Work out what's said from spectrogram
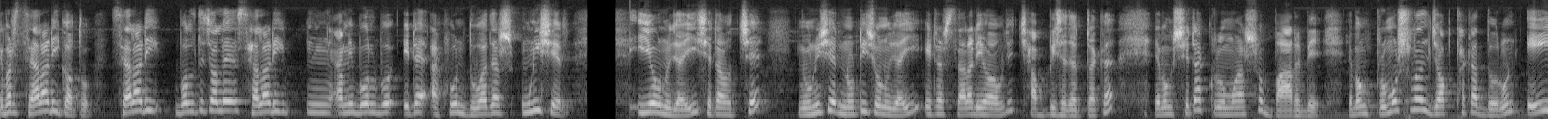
এবার স্যালারি কত? স্যালারি বলতে চলে স্যালারি আমি বলব এটা এখন দু হাজার উনিশের ইয়ে অনুযায়ী সেটা হচ্ছে উনিশের নোটিশ অনুযায়ী এটার স্যালারি হওয়া উচিত ছাব্বিশ হাজার টাকা এবং সেটা ক্রমশ বাড়বে এবং প্রমোশনাল জব থাকার দরুন এই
